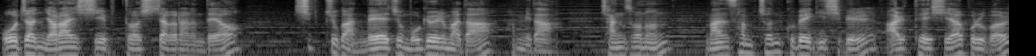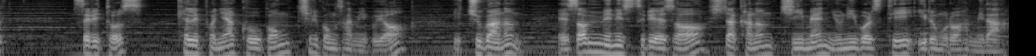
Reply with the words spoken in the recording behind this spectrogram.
오전 11시부터 시작을 하는데요. 10주간 매주 목요일마다 합니다. 장소는 13921 알테시아 불벌 세리토스 캘리포니아 90703이고요. 이 주관은 썸 미니스트리에서 시작하는 지맨 유니버시티 이름으로 합니다.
